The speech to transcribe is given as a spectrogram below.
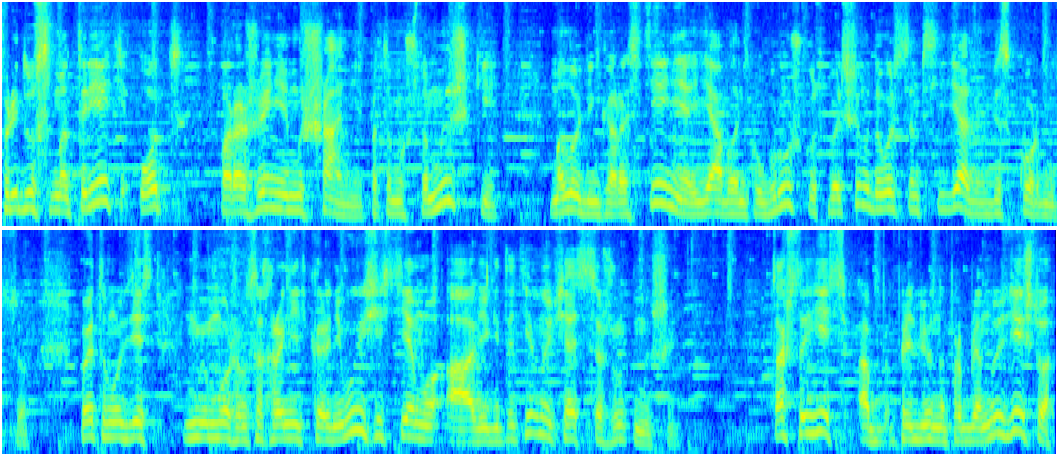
предусмотреть от поражения мышами, потому что мышки молоденькое растение, яблоньку, грушку с большим удовольствием съедят в бескормицу. Поэтому здесь мы можем сохранить корневую систему, а вегетативную часть сожрут мыши. Так что есть определенная проблема. Но здесь что?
